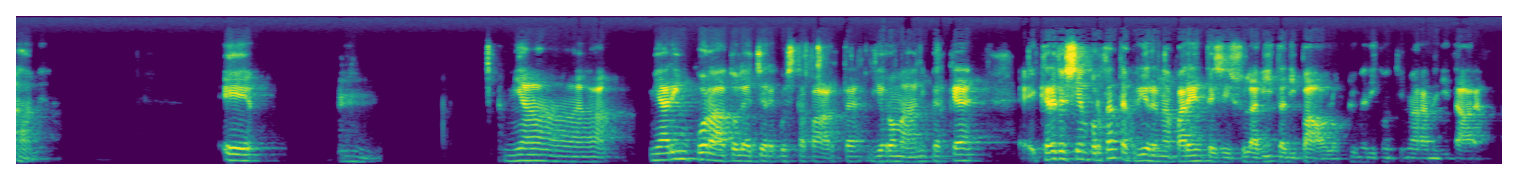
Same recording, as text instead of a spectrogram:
Amen. E mi ha, mi ha rincuorato leggere questa parte di Romani perché eh, credo sia importante aprire una parentesi sulla vita di Paolo prima di continuare a meditare.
